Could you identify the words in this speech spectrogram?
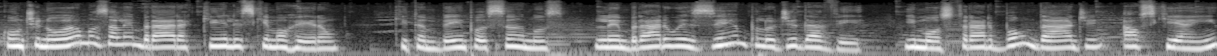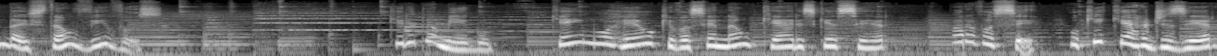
continuamos a lembrar aqueles que morreram, que também possamos lembrar o exemplo de Davi e mostrar bondade aos que ainda estão vivos. Querido amigo, quem morreu que você não quer esquecer. Para você, o que quer dizer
